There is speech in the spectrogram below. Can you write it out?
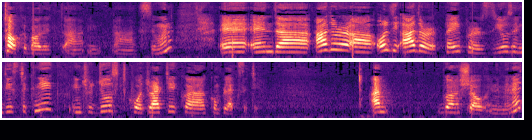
talk about it in, soon. And uh, other, uh, all the other papers using this technique introduced quadratic uh, complexity. I'm going to show in a minute.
